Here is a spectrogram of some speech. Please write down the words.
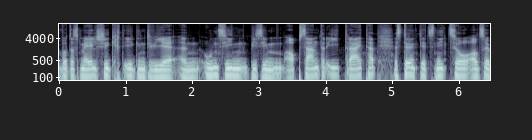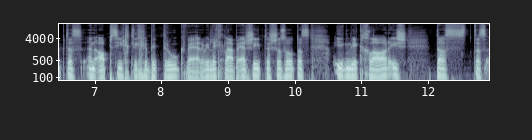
wo das Mail schickt, irgendwie einen Unsinn bei seinem Absender eingetragen hat. Es tönt jetzt nicht so, als ob das ein absichtlicher Betrug wäre, weil ich glaube, er schreibt das schon so, dass irgendwie klar ist, dass, dass,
